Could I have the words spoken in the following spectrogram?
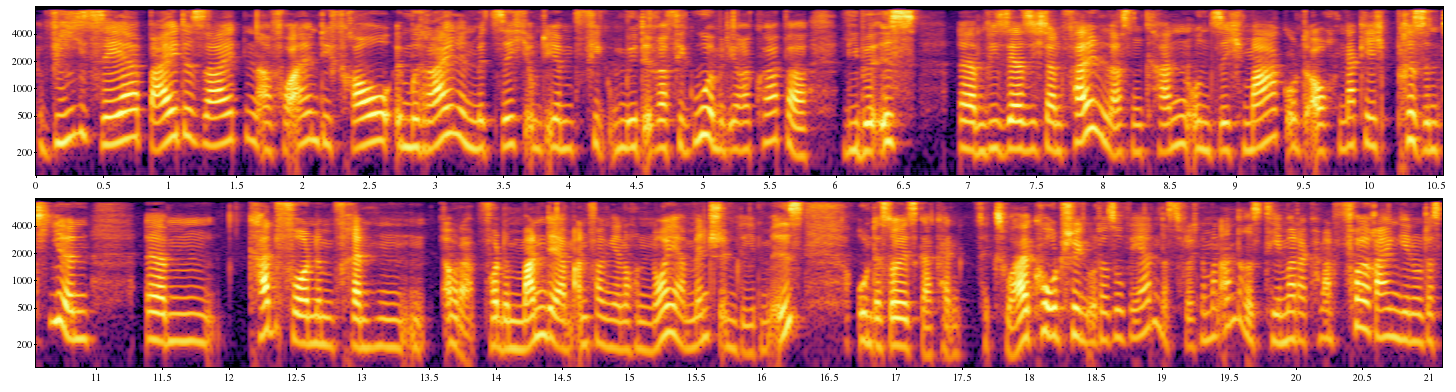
wie sehr beide Seiten, aber vor allem die Frau im Reinen mit sich und ihrem, mit ihrer Figur, mit ihrer Körperliebe ist, ähm, wie sehr sich dann fallen lassen kann und sich mag und auch nackig präsentieren ähm, kann vor einem fremden oder vor einem Mann, der am Anfang ja noch ein neuer Mensch im Leben ist. Und das soll jetzt gar kein Sexualcoaching oder so werden. Das ist vielleicht nochmal ein anderes Thema. Da kann man voll reingehen. Und das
